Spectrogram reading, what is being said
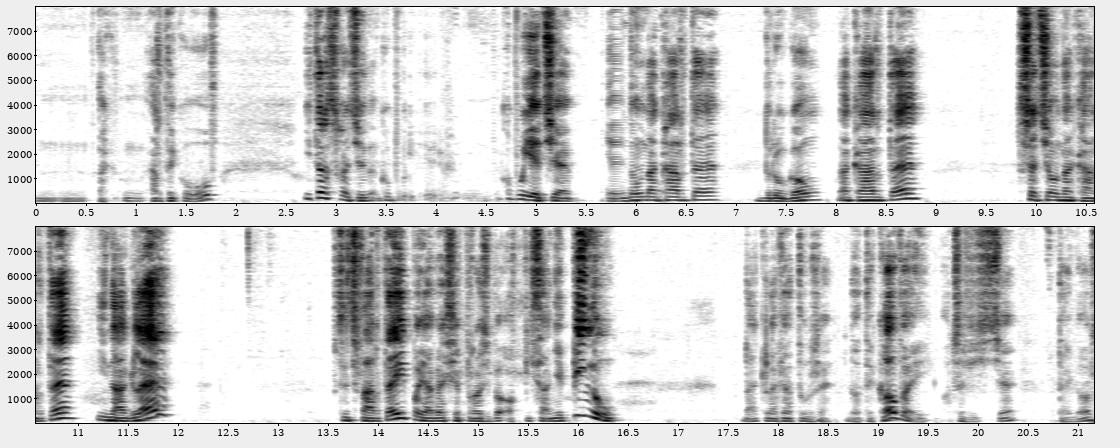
mm, ak- artykułów. I teraz słuchajcie, kupuj, kupujecie jedną na kartę, drugą na kartę, trzecią na kartę i nagle przy czwartej pojawia się prośba o wpisanie PIN-u na klawiaturze dotykowej, oczywiście, tegoż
